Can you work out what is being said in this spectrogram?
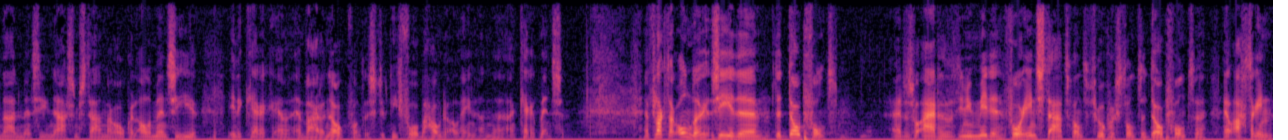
nou, de mensen die naast hem staan, maar ook aan alle mensen hier in de kerk en, en waar dan ook. Want het is natuurlijk niet voorbehouden alleen aan, aan kerkmensen. En vlak daaronder zie je de, de doopvond. Het is wel aardig dat hij nu midden voorin staat, want vroeger stond de doopvond uh, heel achterin.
